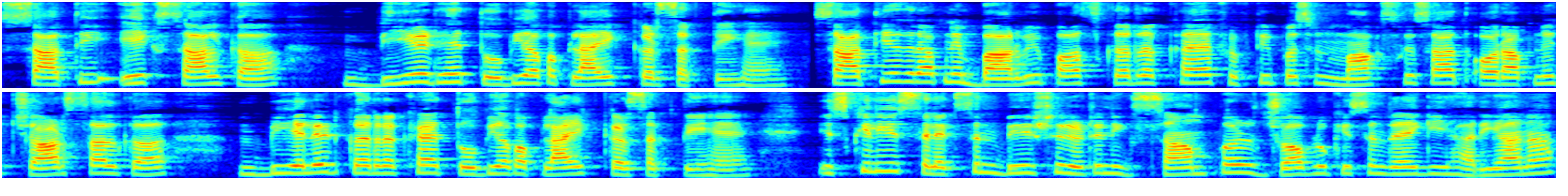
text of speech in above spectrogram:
साथ ही एक साल का बीएड है तो भी आप अप्लाई कर सकते हैं। साथ ही अगर आपने बारहवीं पास कर रखा है 50 परसेंट मार्क्स के साथ और आपने चार साल का बी कर रखा है तो भी आप अप्लाई कर सकते हैं। इसके लिए सिलेक्शन बेस्ड रिटर्न एग्ज़ाम पर जॉब लोकेशन रहेगी हरियाणा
